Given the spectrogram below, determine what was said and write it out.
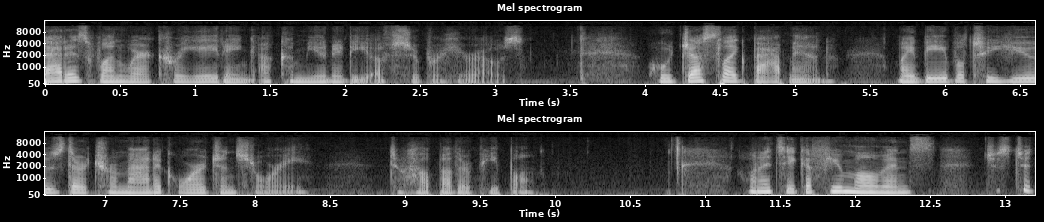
that is when we're creating a community of superheroes who, just like Batman, might be able to use their traumatic origin story to help other people. I want to take a few moments just to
